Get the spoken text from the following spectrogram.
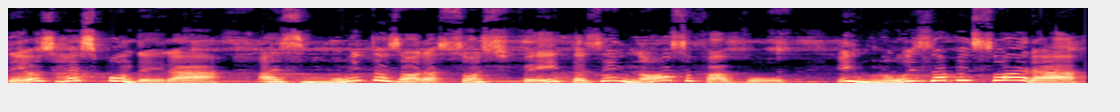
Deus responderá às muitas orações feitas em nosso favor e nos abençoará,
